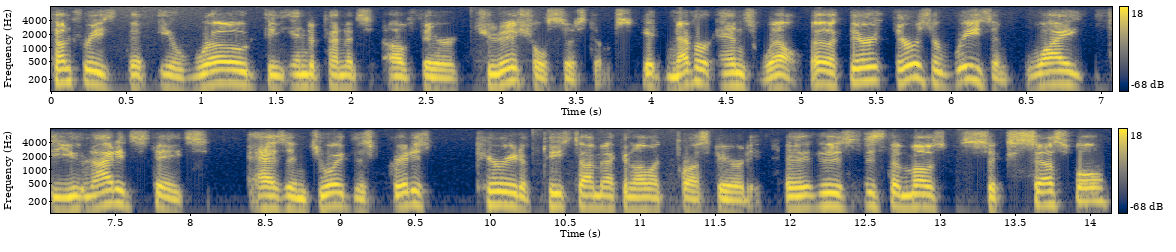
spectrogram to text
countries that erode the independence of their judicial systems, it never ends well. Look, there, there is a reason why the United States has enjoyed this greatest period of peacetime economic prosperity. This is the most successful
